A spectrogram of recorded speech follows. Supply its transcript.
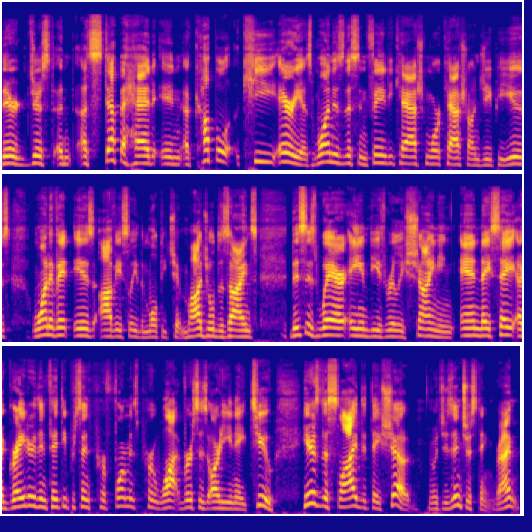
They're just a, a, step ahead in a couple key areas. One is this Infinity Cache, more cache on GPUs. One of it is obviously the multi-chip module designs. This is where AMD is really shining. And they say a greater than 50% performance per watt versus RDNA 2. Here's the slide that they showed, which is interesting, right?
